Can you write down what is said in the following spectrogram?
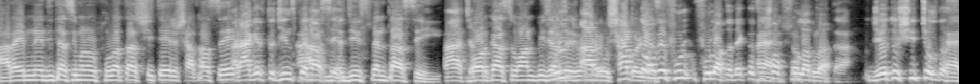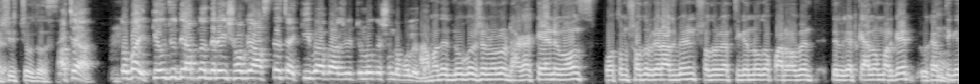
আর এমনি দিতাছি মানে ফুলাতা শীতের শার্ট আছে। আর আগের তো জিন্স প্যান্ট আছে। জিন্স প্যান্ট তো আছেই। আচ্ছা। বরকা আছে ওয়ান পিস আছে আর শার্ট তো হবে ফুল ফুল দেখতেছি হ্যাঁ, সব ফুল সব হাতা ফুল হাতা। যেহেতু শীত হ্যাঁ শীত চলতেছে। আচ্ছা তো ভাই কেউ যদি আপনাদের এই সবে আসতে চায় কীভাবে আসবে? একটু লোকেশনটা বলে আমাদের লোকেশন হলো ঢাকা কেরানীগঞ্জ প্রথম সদরঘাট আসবেন সদরঘাট থেকে নৌকা পার হবেন তেলঘাট ক্যালো মার্কেট ওখান থেকে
